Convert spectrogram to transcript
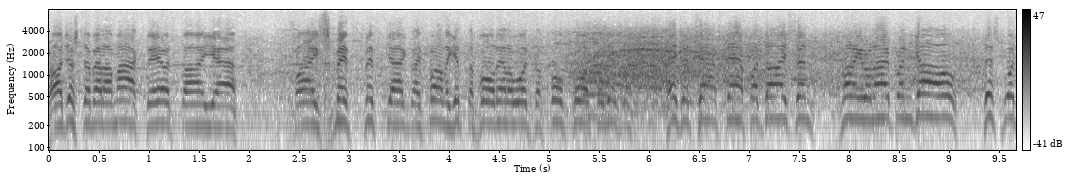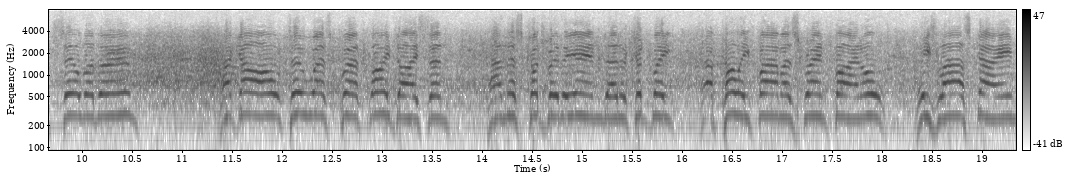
Oh, just about a mark there. It's by uh, by Smith. Smith, uh, they finally get the ball down towards the full court position. There's a chance now for Dyson, running to an open goal. This would seal the doom. A goal to West Perth by Dyson, and this could be the end, and it could be a Polly Farmer's grand final his last game,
